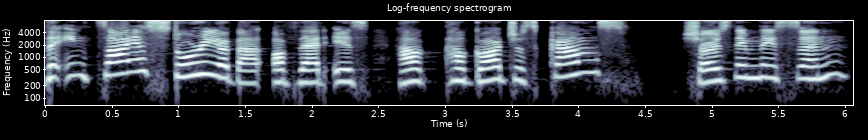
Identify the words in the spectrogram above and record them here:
the entire story about, of that is how, how God just comes, shows them their sin,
